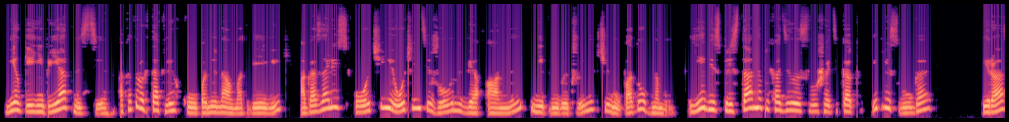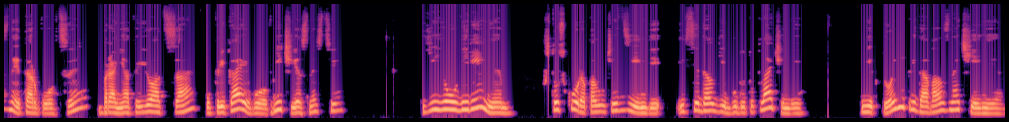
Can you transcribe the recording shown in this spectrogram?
Мелкие неприятности, о которых так легко упоминал Матвей Ильич, оказались очень и очень тяжелыми для Анны, не привыкшей ни к чему подобному. Ей беспрестанно приходилось слушать, как и прислуга, и разные торговцы бронят ее отца, упрекая его в нечестности. Ее уверением, что скоро получат деньги и все долги будут уплачены, никто не придавал значения.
